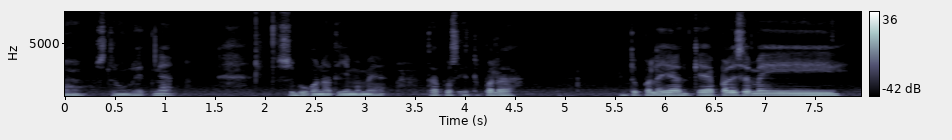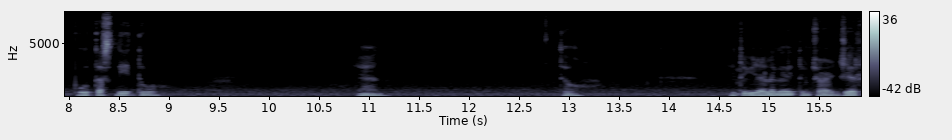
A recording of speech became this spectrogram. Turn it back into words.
oh, strong light nga. Subukan natin yan mamaya. Tapos ito pala. Ito pala yan. Kaya pala sa may butas dito. Yan. Ito. Dito ilalagay itong charger.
